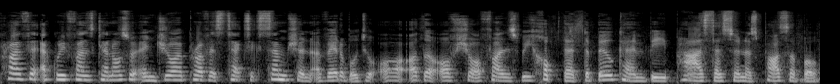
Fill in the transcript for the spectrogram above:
private equity funds can also enjoy profits tax exemption available to all other offshore funds. We hope that the bill can be passed as soon as possible.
